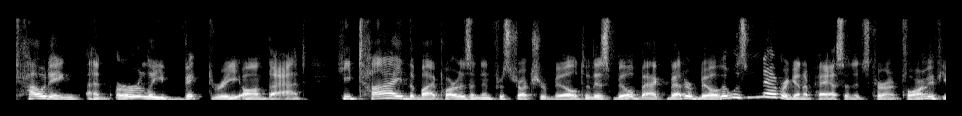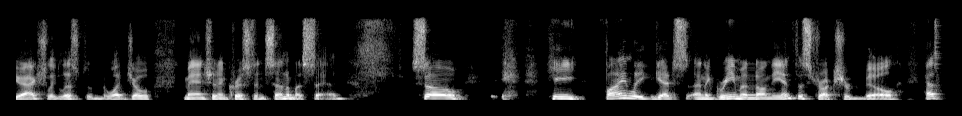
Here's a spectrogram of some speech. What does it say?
touting an early victory on that, he tied the bipartisan infrastructure bill to this Build Back Better bill that was never going to pass in its current form, if you actually listen to what Joe Manchin and Kyrsten Sinema said. So he finally gets an agreement on the infrastructure bill, has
